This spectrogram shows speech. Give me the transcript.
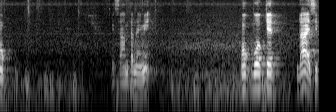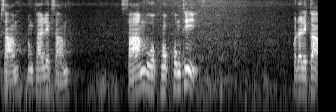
หกคือสามตำแหน่งนี้หกบวกเจ็ดได้สิบสามลงท้ายเลขสามสามบวกหกคงที่ ก็ได้เลขเก้า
